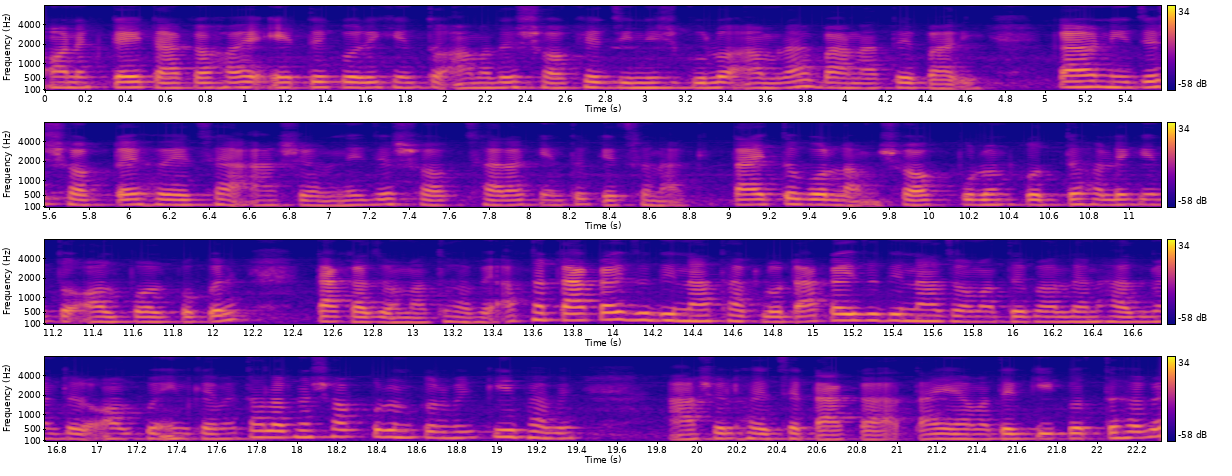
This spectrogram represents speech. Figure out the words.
অনেকটাই টাকা হয়। এতে করে কিন্তু আমাদের শখের জিনিসগুলো আমরা বানাতে পারি। কারণ নিজের শখটাই হয়েছে আসল, নিজের শখ ছাড়া কিন্তু কিছু না। তাই তো বললাম, শখ পূরণ করতে হলে কিন্তু অল্প অল্প করে টাকা জমাতে হবে। আপনার টাকাই যদি না থাকল, টাকাই যদি না জমাতে পারলেন হাজব্যান্ডের অল্প ইনকামে তাহলে আপনার শখ পূরণ করবেন কীভাবে? আসল হয়েছে টাকা, তাই আমাদের কি করতে হবে?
